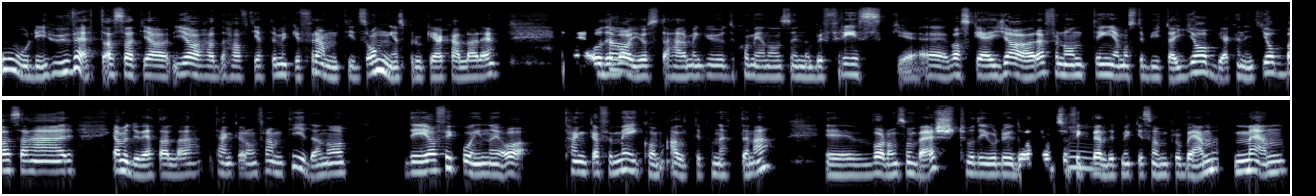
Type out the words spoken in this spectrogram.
ord i huvudet. Alltså att jag, jag hade haft jättemycket framtidsångest brukar jag kalla det. Eh, Och det var just det här, men gud, kommer jag någonsin att bli frisk? Eh, vad ska jag göra för någonting? Jag måste byta jobb, jag kan inte jobba så här. Ja, men du vet alla tankar om framtiden. Och det jag fick gå in och tankar för mig kom alltid på nätterna. Eh, var de som värst och det gjorde ju då att jag också fick Mm. väldigt mycket som problem. Men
